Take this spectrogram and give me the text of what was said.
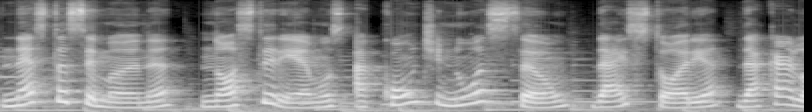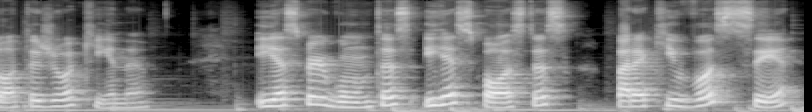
Nesta semana, nós teremos a continuação da história da Carlota Joaquina e as perguntas e respostas para que você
